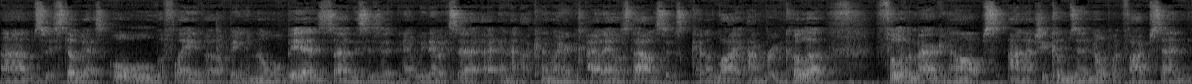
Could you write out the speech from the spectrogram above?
Um, so it still gets all the flavour of being a normal beer. So this is a, you know we know it's a, an, an American pale ale style, so it's kind of light amber in colour, full of American hops, and actually comes in at 0.5%.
